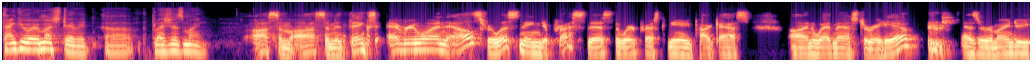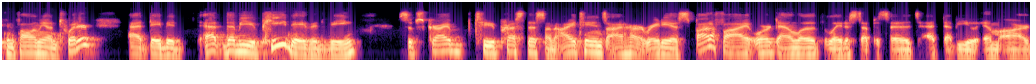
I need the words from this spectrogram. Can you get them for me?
thank you very much, David. Uh, the pleasure is mine. Awesome, awesome. And thanks everyone else for listening to Press This, the WordPress community podcast on Webmaster Radio. As a reminder, you can follow me on Twitter at David at WP David V Subscribe to Press This on iTunes, iHeartRadio, Spotify, or download the latest episodes at WMR.fm.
